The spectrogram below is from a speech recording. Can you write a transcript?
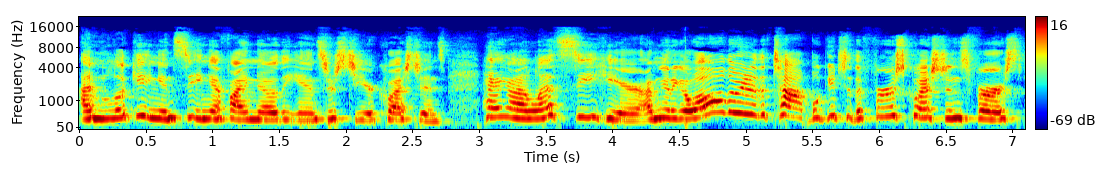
I'm looking and seeing if I know the answers to your questions. Hang on, let's see here. I'm going to go all the way to the top. We'll get to the first questions first.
